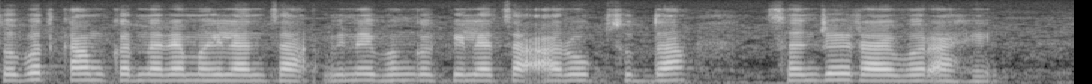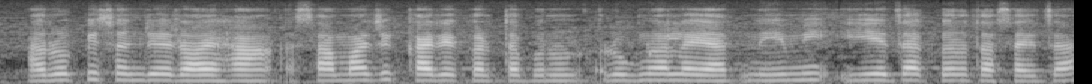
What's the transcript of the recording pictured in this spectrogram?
सोबत काम करणाऱ्या महिलांचा विनयभंग केल्याचा आरोपसुद्धा संजय रॉयवर आहे. आरोपी संजय रॉय हा सामाजिक कार्यकर्ता बनून रुग्णालयात नेहमी ये-जा करत असायचा.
